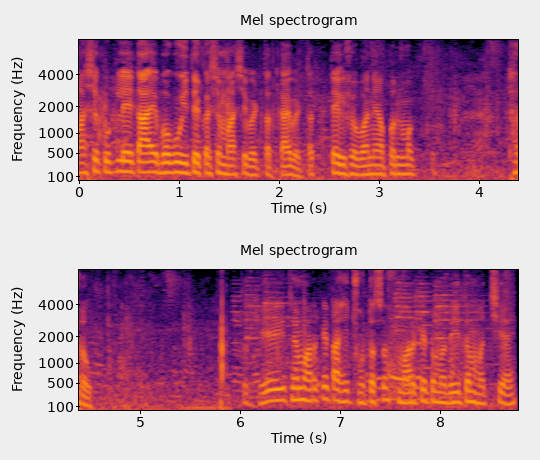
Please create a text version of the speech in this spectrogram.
मासे कुठले काय बघू इथे कसे मासे भेटतात काय भेटतात. त्या हिशोबाने आपण मग ठरवू. तर हे इथे मार्केट आहे छोटंसं. मार्केटमध्ये इथे मच्छी आहे.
